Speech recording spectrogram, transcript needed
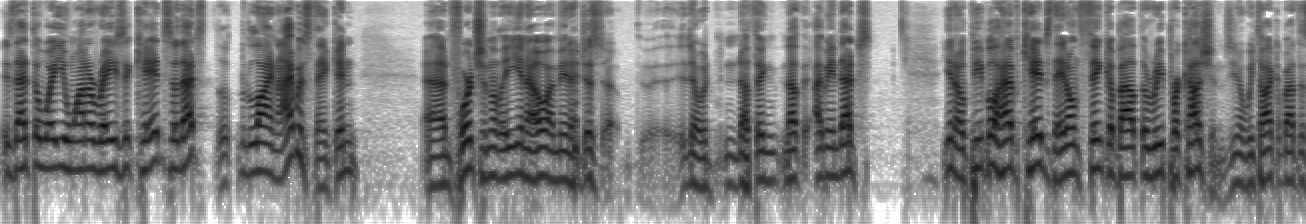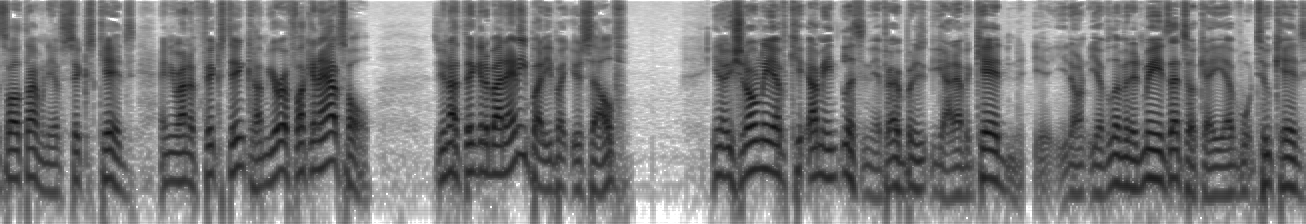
Is that the way you want to raise a kid? So that's the line I was thinking. Uh, unfortunately, you know, I mean, it just, uh, you know, nothing, nothing. I mean, that's, you know, people have kids. They don't think about the repercussions. You know, we talk about this all the time. When you have six kids and you're on a fixed income, you're a fucking asshole. So you're not thinking about anybody but yourself you know, you should only have. Ki- I mean, listen, if everybody you got to have a kid, you don't. You have limited means. That's okay. You have two kids.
